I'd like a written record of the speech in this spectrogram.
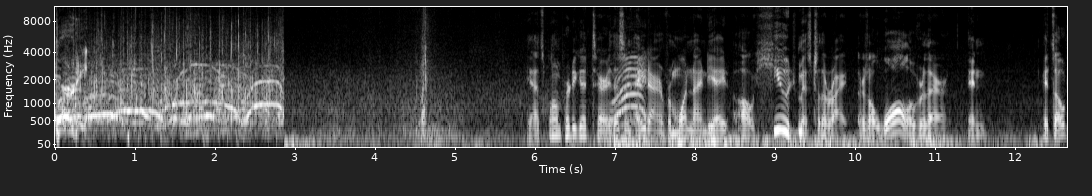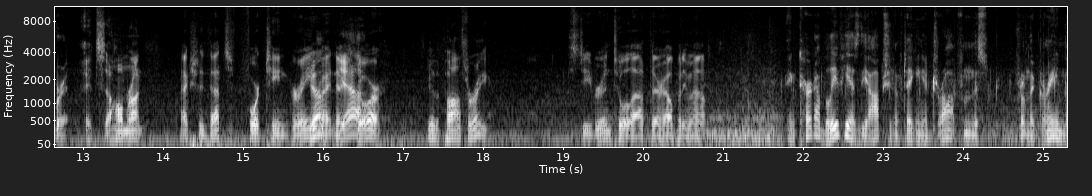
birdie. Yeah, it's blowing pretty good, Terry. That's an eight iron from 198. Oh, huge miss to the right. There's a wall over there, and it's over it. It's a home run. Actually, that's 14 green Yeah. right next Yeah. door. Yeah, the par three. Steve Rintoul out there helping him out. And Kurt, I believe he has the option of taking a drop from this from the green.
